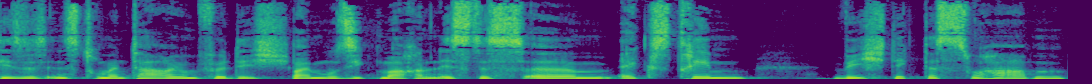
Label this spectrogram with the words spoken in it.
dieses Instrumentarium für dich beim Musikmachen? Ist es ähm, extrem wichtig, das zu haben?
